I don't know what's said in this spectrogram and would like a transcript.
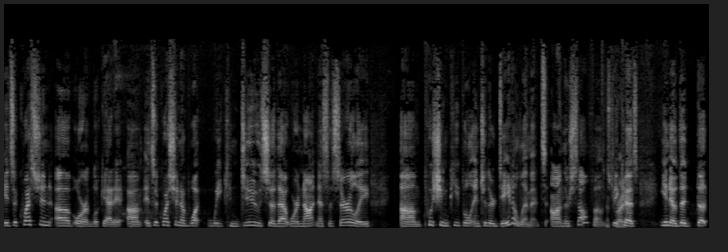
it's a question of or look at it um, it's a question of what we can do so that we're not necessarily um, pushing people into their data limits on their cell phones That's because right. you know the the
